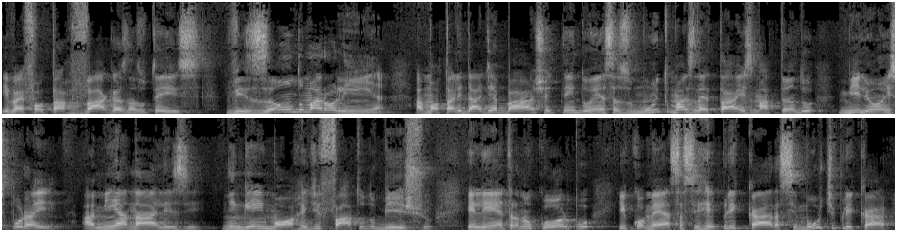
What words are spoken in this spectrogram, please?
e vai faltar vagas nas UTIs. Visão do marolinha: a mortalidade é baixa e tem doenças muito mais letais, matando milhões por aí. A minha análise: ninguém morre de fato do bicho. Ele entra no corpo e começa a se replicar, a se multiplicar.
